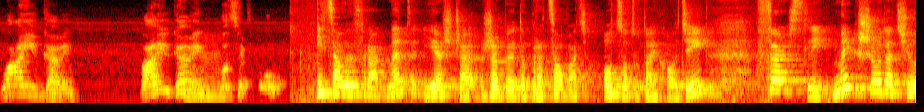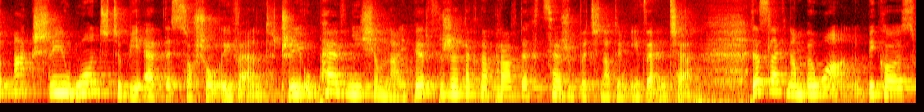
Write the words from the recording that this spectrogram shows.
Why are you going? I cały fragment, jeszcze, żeby dopracować o co tutaj chodzi. Firstly, make sure that you actually want to be at this social event, czyli upewnij się najpierw, że tak naprawdę chcesz być na tym evencie. That's like number one, because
